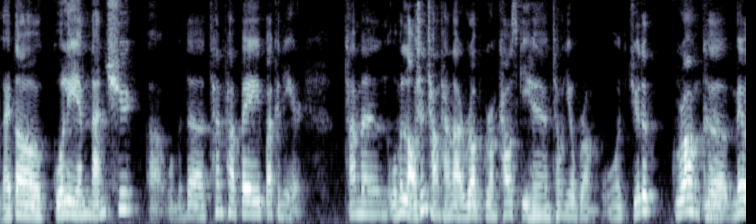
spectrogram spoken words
来到国联南区啊，我们的 Tampa Bay Buccaneer，他们我们老生常谈了，Rob Gronkowski 和 Antonio Brown，我觉得。Gronk 没有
